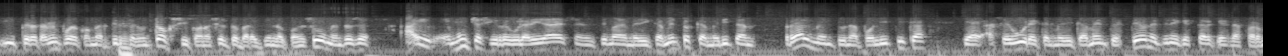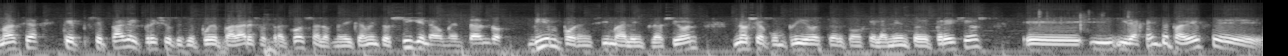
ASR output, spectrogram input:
y, pero también puede convertirse en un tóxico, ¿no es cierto?, para quien lo consume. Entonces, hay eh, muchas irregularidades en el tema de medicamentos que ameritan realmente una política que asegure que el medicamento esté donde tiene que estar, que es la farmacia, que se pague el precio que se puede pagar, es otra cosa, los medicamentos siguen aumentando bien por encima de la inflación, no se ha cumplido esto del congelamiento de precios, eh, y, la gente padece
